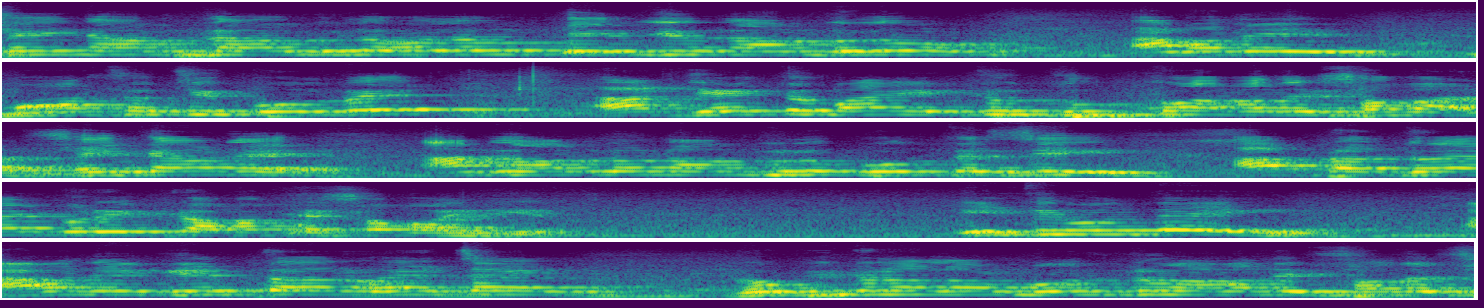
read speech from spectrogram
সেই নাম নামগুলো হলো, কেন্দ্রীয় নামগুলো আমাদের মহাসচিব বলবে। আর যেহেতু ভাই একটু দুঃখ আমাদের সবার, সেই কারণে আমি অন্য নামগুলো বলতেছি। আপনার দয়া করে একটু আমাকে সময় দিয়ে ইতিমধ্যেই আমাদের গ্রেপ্তার হয়েছেন রফিকুল আলম মজনু আমাদের সদস্য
